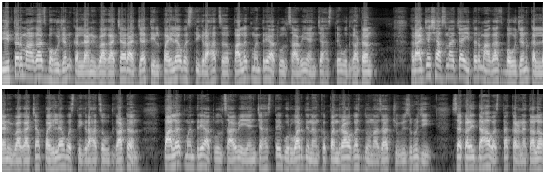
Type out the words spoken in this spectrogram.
इतर मागास बहुजन कल्याण विभागाच्या राज्यातील पहिल्या वसतिगृहाचं पालकमंत्री अतुल सावे यांच्या हस्ते उद्घाटन. राज्य शासनाच्या इतर मागास बहुजन कल्याण विभागाच्या पहिल्या वसतिगृहाचं उद्घाटन. पालकमंत्री अतुल सावे यांच्या हस्ते गुरुवार दिनांक पंधरा ऑगस्ट दोन हजार चोवीस रोजी सकाळी दहा वाजता करण्यात आलं.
